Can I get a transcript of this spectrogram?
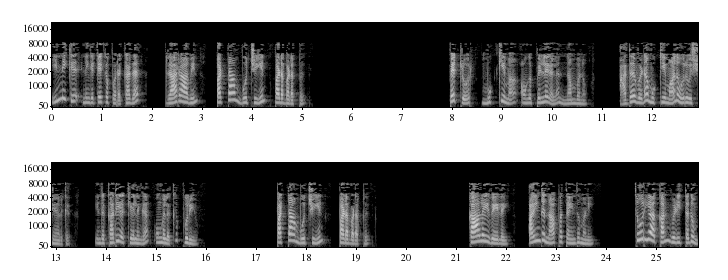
இன்னைக்கு நீங்க கேட்க போற கதை ராராவின் பட்டாம்பூச்சியின் படபடப்பு. பெற்றோர் முக்கியமா அவங்க பிள்ளைகளை நம்பணும். அதை விட முக்கியமான ஒரு விஷயம் இருக்கு. இந்த கதையை கேளுங்க உங்களுக்கு புரியும். பட்டாம்பூச்சியின் படபடப்பு. காலை வேலை ஐந்து நாற்பத்தைந்து மணி. சூர்யா கண் விழித்ததும்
